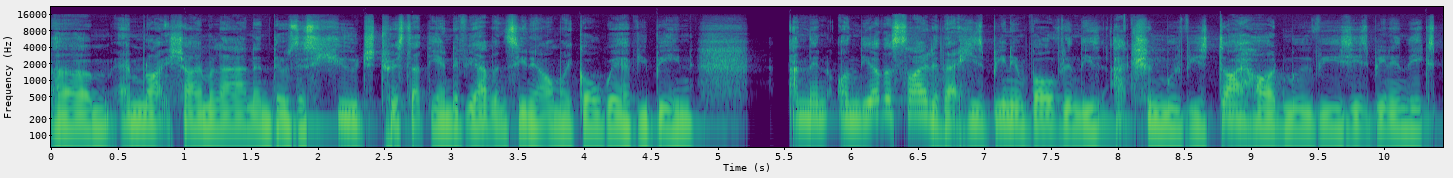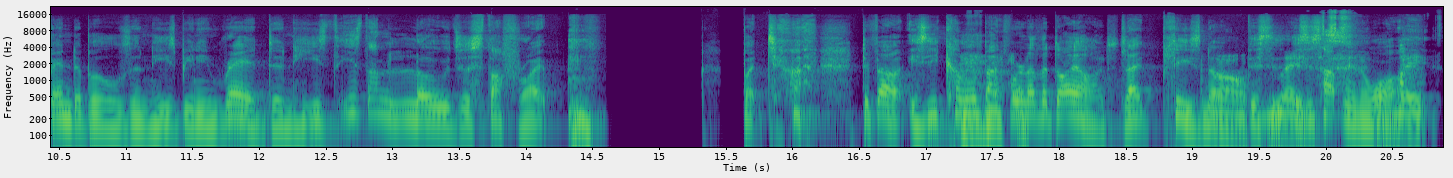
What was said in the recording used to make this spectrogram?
um, M. Night Shyamalan, and there was this huge twist at the end. If you haven't seen it, oh my God, where have you been? And then on the other side of that, he's been involved in these action movies, Die Hard movies. He's been in The Expendables and he's been in Red and he's he's done loads of stuff, right? but Devout, is he coming back for another Die Hard? Like, please, no. Oh, this is, mate, is this happening or what? Mate,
